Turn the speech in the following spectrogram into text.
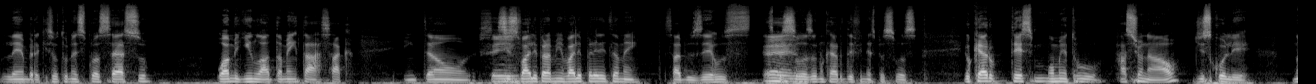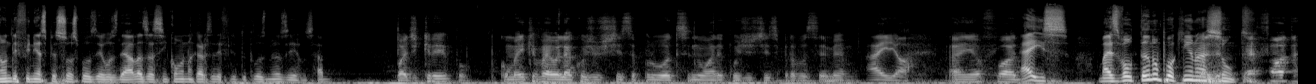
lembra que se eu tô nesse processo, o amiguinho lá também tá, saca? Então, Sim. se isso vale pra mim, vale pra ele também. Sabe? Os erros das É. pessoas, eu não quero definir as pessoas. Eu quero ter esse momento racional de escolher não definir as pessoas pelos erros delas, assim como eu não quero ser definido pelos meus erros, sabe? Pode crer, pô. Como é que vai olhar com justiça pro outro se não olha com justiça pra você mesmo? Aí, ó. Aí é foda. É isso. Mas voltando um pouquinho no Mas é- assunto. É, foda.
